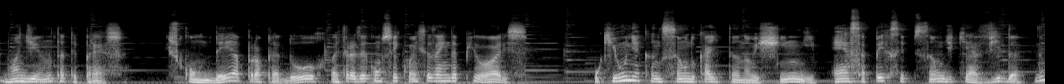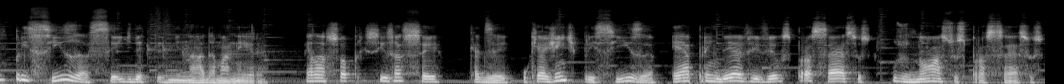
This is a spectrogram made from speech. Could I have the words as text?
Não adianta ter pressa. Esconder a própria dor vai trazer consequências ainda piores. O que une a canção do Caetano ao Xing é essa percepção de que a vida não precisa ser de determinada maneira. Ela só precisa ser. Quer dizer, o que a gente precisa é aprender a viver os processos, os nossos processos,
